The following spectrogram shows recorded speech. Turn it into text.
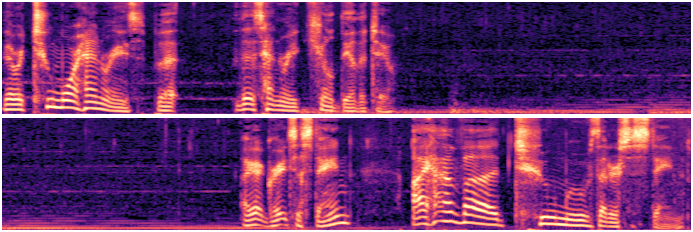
There were two more Henrys, but this Henry killed the other two. I got great sustain. I have uh, two moves that are sustained.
